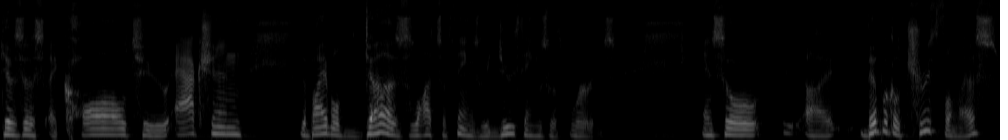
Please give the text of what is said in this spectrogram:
gives us a call to action. The bible does lots of things. We do things with words. And so uh, biblical truthfulness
